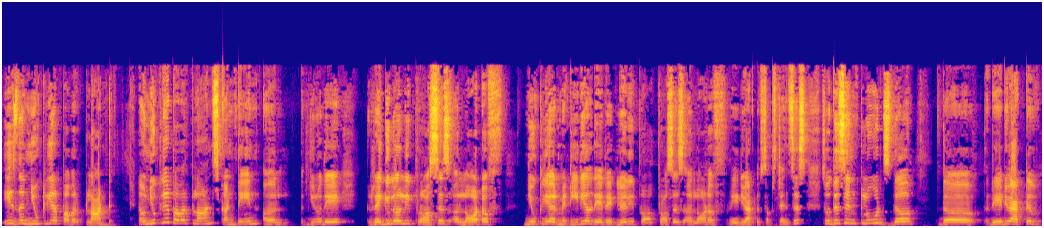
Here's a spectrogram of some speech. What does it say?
is the nuclear power plant. Now, nuclear power plants contain, a, you know, they regularly process a lot of nuclear material. They regularly pro process a lot of radioactive substances. So this includes the the radioactive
